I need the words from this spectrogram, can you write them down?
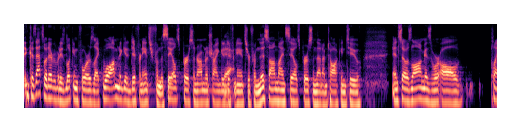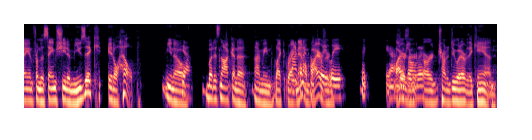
Because that's what everybody's looking for is like, well, I'm going to get a different answer from the salesperson, or I'm going to try and get a different answer from this online salesperson that I'm talking to. And so, as long as we're all playing from the same sheet of music, it'll help. You know, Yeah. but it's not gonna. I mean, like right Not now, buyers are yeah, buyers are, are trying to do whatever they can.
